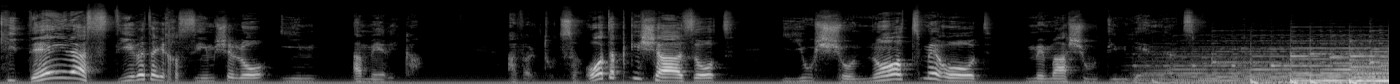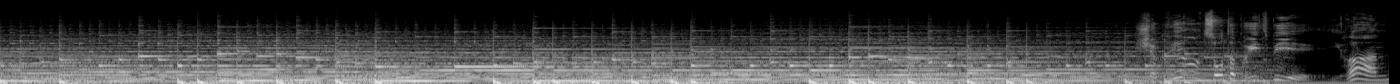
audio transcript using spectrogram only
כדי להסדיר את היחסים שלו עם אמריקה. אבל תוצאות הפגישה הזאת יהיו שונות מאוד ממה שהוא דמיין לעצמו. שגריר ארצות הברית באיראן,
